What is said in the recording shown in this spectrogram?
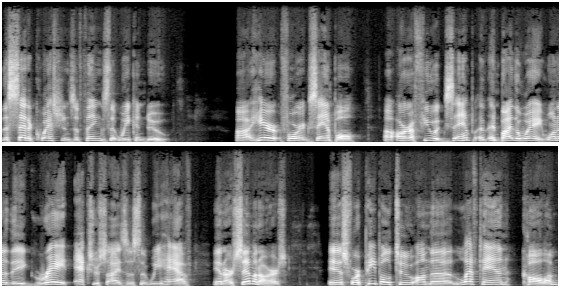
the set of questions of things that we can do. Uh, here, for example, uh, are a few examples. And by the way, one of the great exercises that we have in our seminars is for people to, on the left hand column,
